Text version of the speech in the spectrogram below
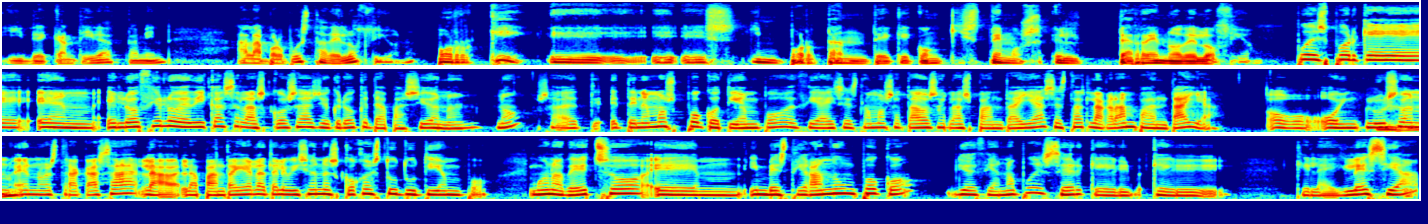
y de cantidad también a la propuesta del ocio. ¿Por qué eh, es importante que conquistemos el terreno del ocio? Pues porque en el ocio lo dedicas a las cosas yo creo que te apasionan, ¿no? O sea, t- tenemos poco tiempo, decíais, estamos atados a las pantallas, esta es la gran pantalla. O, o incluso en, en nuestra casa, la, la pantalla de la televisión, escoges tú tu tiempo. Bueno, de hecho, eh, investigando un poco, yo decía, no puede ser que, el- que, el- que la iglesia,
